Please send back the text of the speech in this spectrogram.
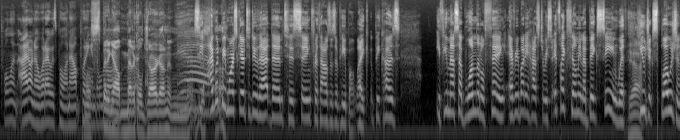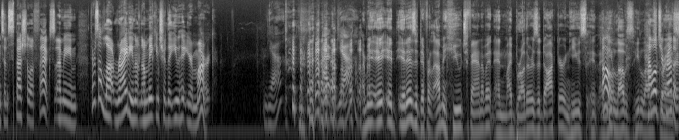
pulling. I don't know what I was pulling out, putting Well, into spitting little, out medical jargon and See, I would be more scared to do that than to sing for thousands of people. Like because if you mess up one little thing, everybody has to restart. It's like filming a big scene with Yeah. huge explosions and special effects. I mean, there's a lot riding on, on making sure that you hit your mark. Yeah, I- uh, yeah. I mean, it, it, it is a different. I'm a huge fan of it, and my brother is a doctor, and he's and Oh. he loves he loves. How old's your brother?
